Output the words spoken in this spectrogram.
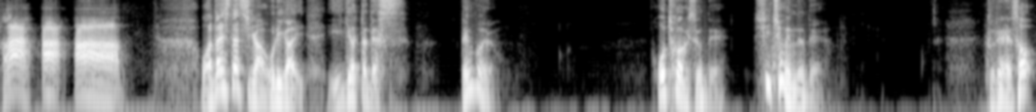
아아아. 와다시다치가 우리가 이겼다 됐스. 된 거예요. 어떡하겠어 근데 신청했는데. 그래서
